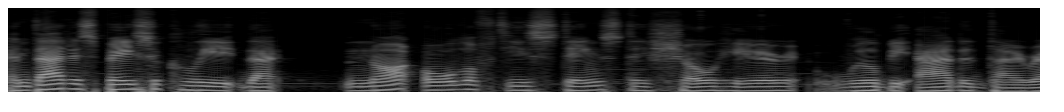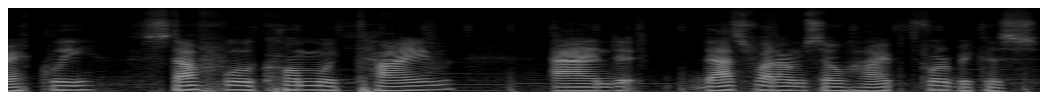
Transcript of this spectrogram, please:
And that is basically that not all of these things they show here will be added directly. Stuff will come with time and that's what i'm so hyped for because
